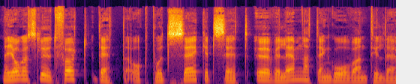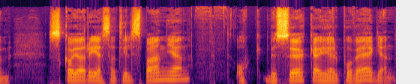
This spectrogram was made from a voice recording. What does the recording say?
När jag har slutfört detta och på ett säkert sätt överlämnat den gåvan till dem ska jag resa till Spanien och besöka er på vägen.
